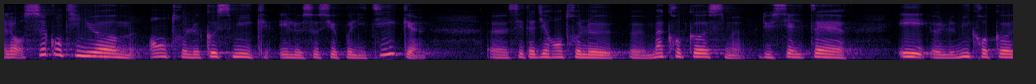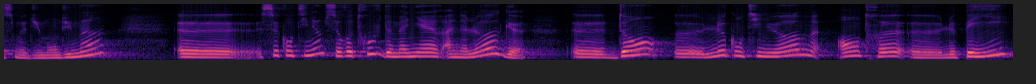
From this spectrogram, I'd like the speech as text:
Alors, ce continuum entre le cosmique et le sociopolitique, euh, c'est-à-dire entre le euh, macrocosme du ciel-terre et euh, le microcosme du monde humain, ce continuum se retrouve de manière analogue dans le continuum entre le pays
